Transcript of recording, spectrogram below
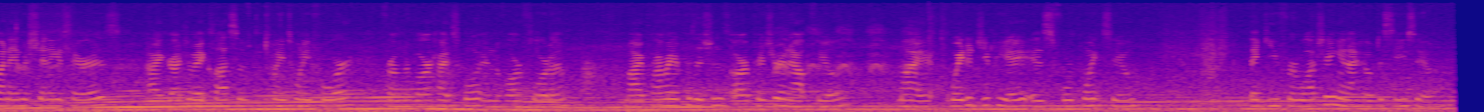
my name is Shanna Gutierrez. I graduated class of 2024 from Navarre High School in Navarre, Florida. My primary positions are pitcher and outfield. My weighted GPA is 4.2. Thank you for watching and I hope to see you soon.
